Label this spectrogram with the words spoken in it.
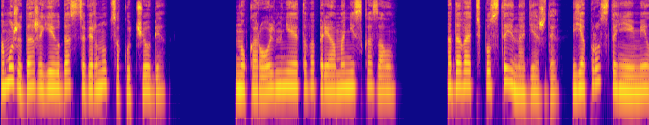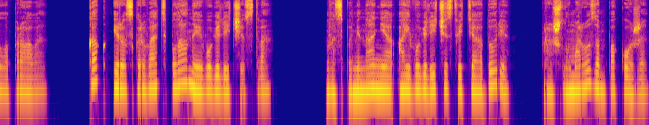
а может, даже ей удастся вернуться к учебе. Но король мне этого прямо не сказал. А давать пустые надежды я просто не имела права. Как и раскрывать планы Его Величества. Воспоминания о Его Величестве Теодоре прошло морозом по коже.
